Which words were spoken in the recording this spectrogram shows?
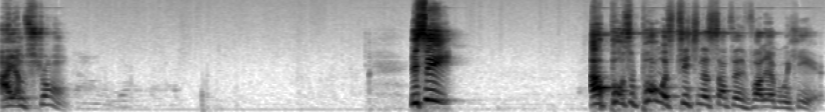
I am strong. You see, Apostle Paul was teaching us something valuable here.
